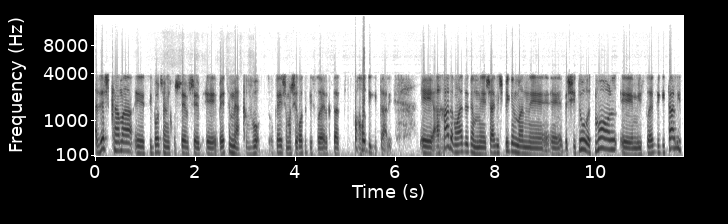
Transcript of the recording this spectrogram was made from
אז יש כמה אה, סיבות שאני חושב שבעצם אה, מעכבות, אוקיי? שמשאירות את ישראל קצת פחות דיגיטלית. אה, האחד, אמרה את זה גם אה, שיילי שפיגלמן אה, אה, בשידור אתמול, אה, מישראל דיגיטלית,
